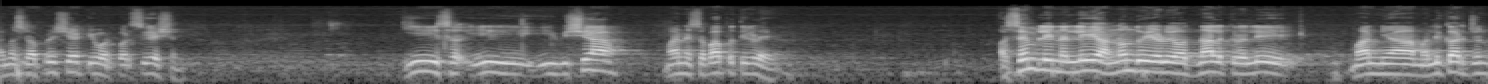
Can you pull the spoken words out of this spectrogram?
I must appreciate your persuasion ಈ ಸ ಈ ಈ ವಿಷಯ ಮಾನ್ಯ ಸಭಾಪತಿಗಳೇ ಅಸೆಂಬ್ಲಿನಲ್ಲಿ ಹನ್ನೊಂದು ಏಳು ಹದಿನಾಲ್ಕರಲ್ಲಿ ಮಾನ್ಯ ಮಲ್ಲಿಕಾರ್ಜುನ್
